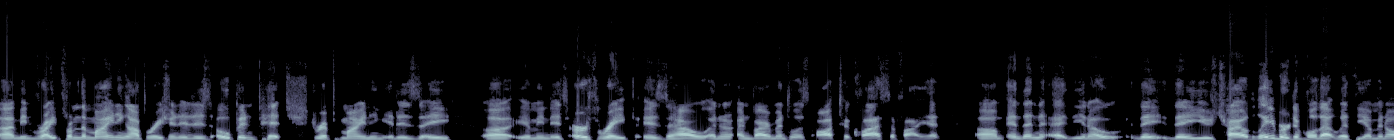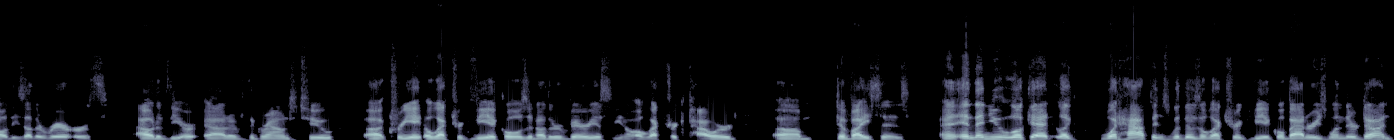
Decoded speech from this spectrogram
I mean, right from the mining operation, it is open pit strip mining. It is a, uh, I mean, it's earth rape is how an environmentalist ought to classify it. Um, and then, uh, you know, they they use child labor to pull that lithium and all these other rare earths out of the out of the ground to uh, create electric vehicles and other various you know electric powered um, devices. And, and then you look at like what happens with those electric vehicle batteries when they're done.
